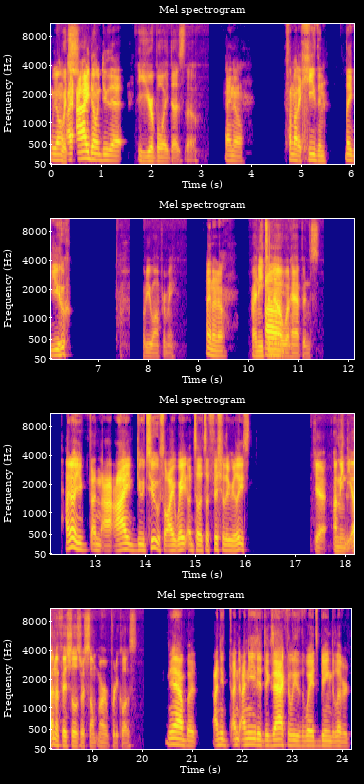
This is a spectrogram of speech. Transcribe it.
We don't. Which- I, I don't do that. Your boy does though. I know. 'Cause I'm not a heathen like you. What do you want from me? I don't know. I need to know Um, what happens. I know you, and I, I do too. So I wait until it's officially released. Yeah, I mean the unofficials are somewhere pretty close. Yeah, but I need I, I need it exactly the way it's being delivered.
